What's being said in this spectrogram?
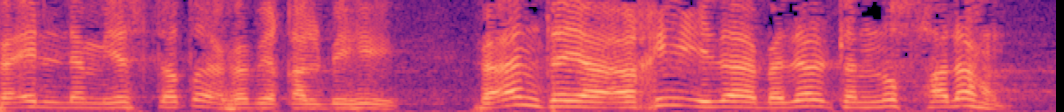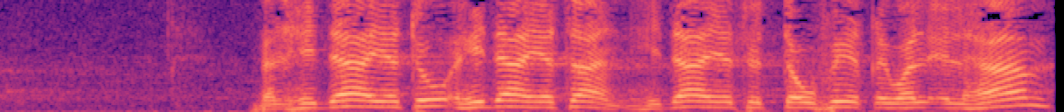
فإن لم يستطع فبقلبه. فأنت يا أخي إذا بذلت النصح لهم. فالهداية هدايتان هداية التوفيق والإلهام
